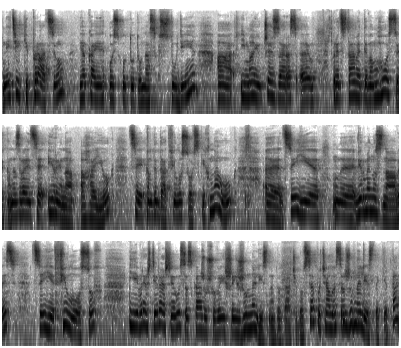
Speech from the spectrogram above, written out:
не тільки працю, яка є ось отут у нас в студії, а і маю честь зараз е, представити вам гостю, яка називається Ірина Агаюк. Це кандидат філософських наук, е, це є е, вірменознавець, це є філософ. І, врешті-решт, Іруся скажу, що ви ще й журналіст на додачу, бо все почалося з журналістики, так?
